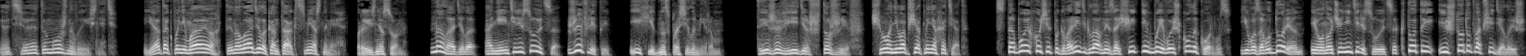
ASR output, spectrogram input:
Хотя это можно выяснить. «Я так понимаю, ты наладила контакт с местными», — произнес он. «Наладила. Они интересуются, жив ли ты?» — ехидно спросила Миром. «Ты же видишь, что жив. Чего они вообще от меня хотят?» «С тобой хочет поговорить главный защитник боевой школы Корвус. Его зовут Дориан, и он очень интересуется, кто ты и что тут вообще делаешь.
